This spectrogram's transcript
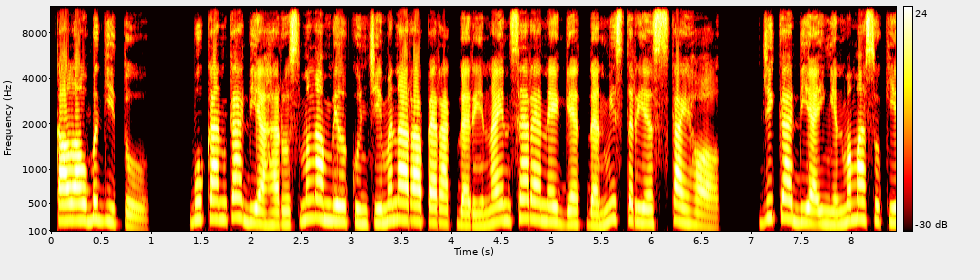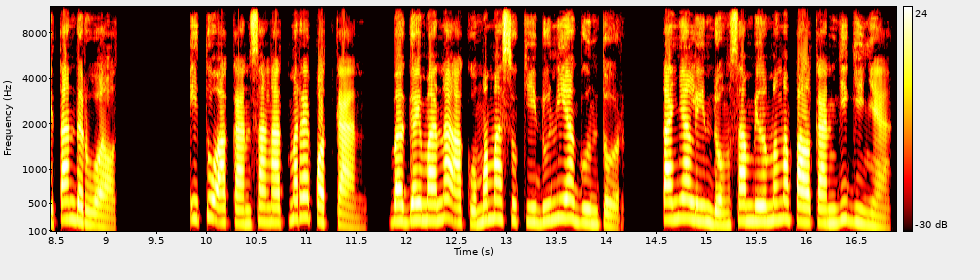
Kalau begitu, bukankah dia harus mengambil kunci menara perak dari Nine Serene Gate dan Mysterious Skyhold? Jika dia ingin memasuki Thunderworld, itu akan sangat merepotkan. Bagaimana aku memasuki dunia guntur? Tanya Lindong sambil mengepalkan giginya.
